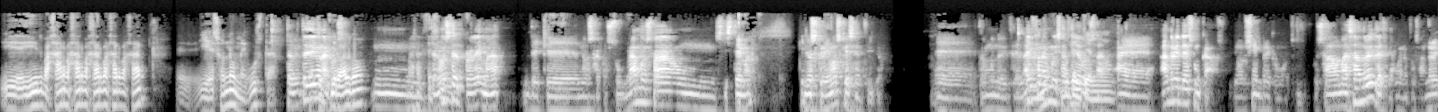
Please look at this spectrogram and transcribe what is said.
ir, bajar, bajar, bajar, bajar, bajar eh, y eso no me gusta. También te digo una cosa. Algo mm, tenemos el problema de que nos acostumbramos a un sistema y nos creemos que es sencillo. Eh, todo el mundo dice, el iPhone es muy sencillo de usar. Eh, Android es un caos. Yo siempre, como usaba más Android, decía, bueno, pues Android,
